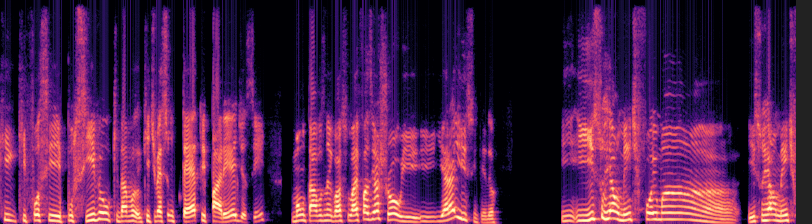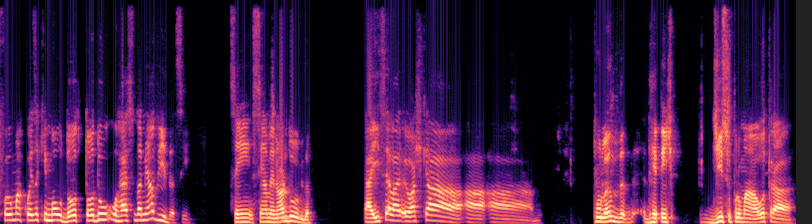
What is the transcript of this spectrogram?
que, que fosse possível, que dava, que tivesse um teto e parede, assim, montava os negócios lá e fazia show. E, e, e era isso, entendeu? E, e, isso realmente foi uma. Isso realmente foi uma coisa que moldou todo o resto da minha vida, assim. Sem, sem a menor dúvida. Aí, sei lá, eu acho que a. a, a pulando de repente disso para uma outra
